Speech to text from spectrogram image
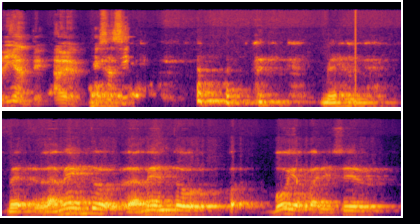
Brillante. A ver, ¿es así? lamento, lamento, voy a parecer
